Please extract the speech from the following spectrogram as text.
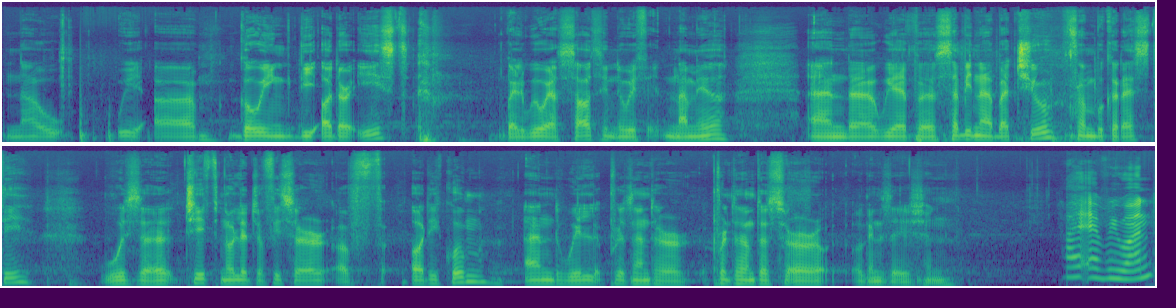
Now we are going the other east. well, we were south in, with Namur, and uh, we have uh, Sabina Baciu from Bucharest, who's a chief knowledge officer of Oricum, and will present her present us her organization. Hi, everyone.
